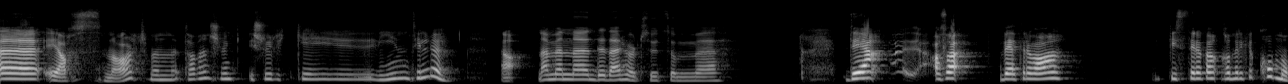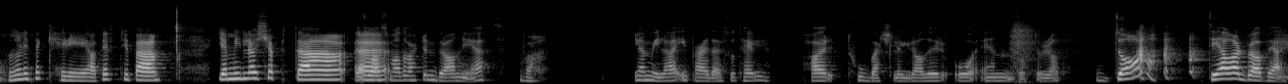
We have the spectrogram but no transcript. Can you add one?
Eh, ja, snart. Men ta deg en slurk, slurk i vin til, du. Ja, Nei, men eh, det der hørtes ut som eh, Det Altså, vet dere hva? Hvis dere kan, kan dere ikke komme opp med noe litt mer kreativt? Type Jamila kjøpte Vet du hva eh, som hadde vært en bra nyhet? Hva? Jamila i Paradise Hotel har to bachelorgrader og en doktorgrad. Da! Det hadde vært bra PR.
